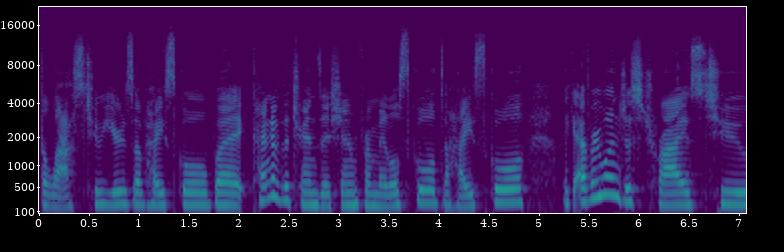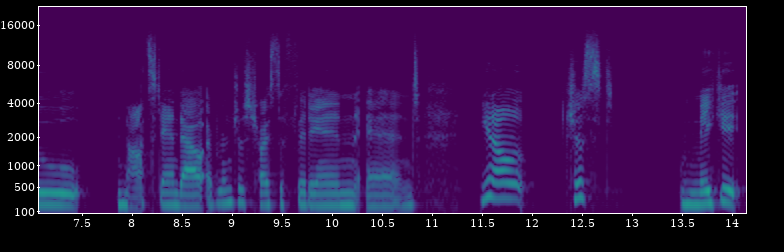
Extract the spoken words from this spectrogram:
the last two years of high school, but kind of the transition from middle school to high school. Like everyone just tries to not stand out, everyone just tries to fit in and, you know, just make it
